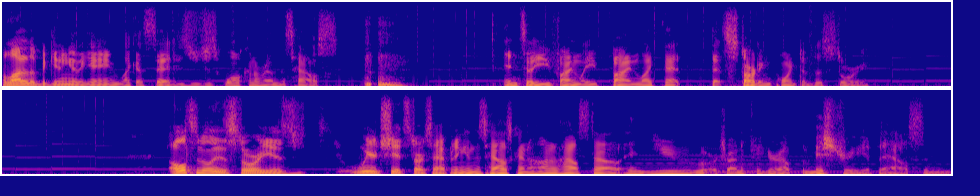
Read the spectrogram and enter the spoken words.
A lot of the beginning of the game, like I said, is you're just walking around this house until you finally find like that that starting point of the story. Ultimately, the story is weird shit starts happening in this house, kind of haunted house style, and you are trying to figure out the mystery of the house and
